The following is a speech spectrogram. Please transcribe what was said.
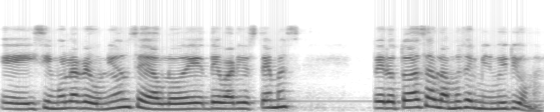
eh, hicimos la reunión, se habló de, de varios temas, pero todas hablamos el mismo idioma.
